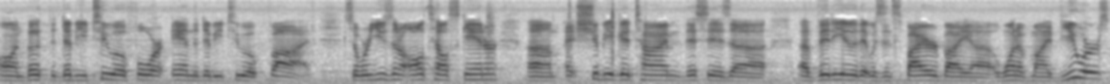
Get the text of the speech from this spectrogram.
on both the W204 and the W205. So we're using an Autel scanner. Um, it should be a good time. This is uh, a video that was inspired by uh, one of my viewers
